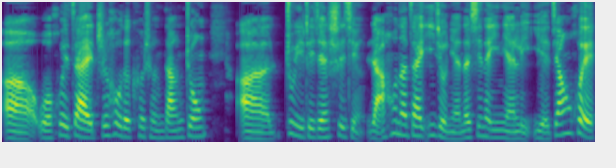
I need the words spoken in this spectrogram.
呃，我会在之后的课程当中，呃，注意这件事情。然后呢，在一九年的新的一年里，也将会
